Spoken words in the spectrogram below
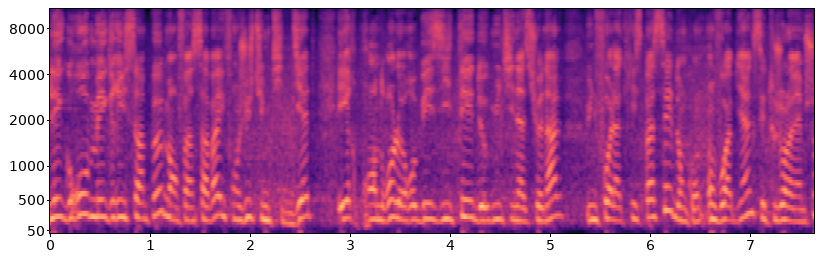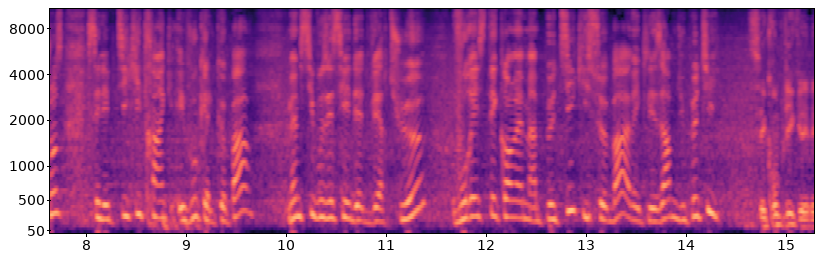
les gros maigrissent un peu, mais enfin, ça va, ils font juste une petite diète et ils reprendront leur obésité de multinationales une fois la crise passée. Donc, on, on voit bien que c'est toujours la même chose. C'est les petits qui trinquent. Et vous, quelque part, même si vous essayez d'être vertueux, vous restez quand même un petit qui se bat avec les armes du petit. C'est compliqué.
